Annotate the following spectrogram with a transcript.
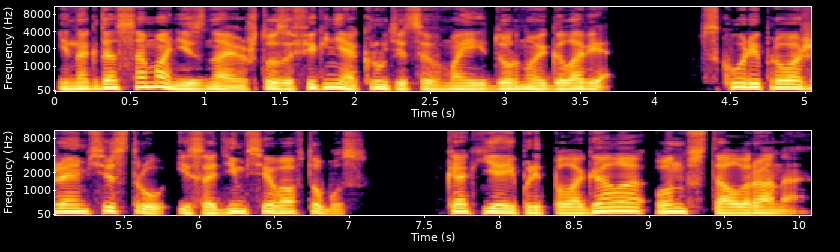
Иногда сама не знаю, что за фигня крутится в моей дурной голове. Вскоре провожаем сестру и садимся в автобус. Как я и предполагала, он встал рано.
